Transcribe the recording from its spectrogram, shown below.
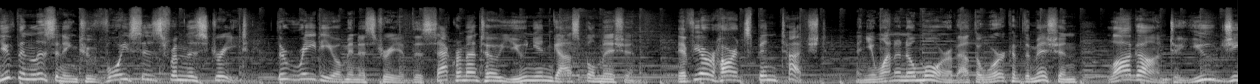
You've been listening to Voices from the Street, the radio ministry of the Sacramento Union Gospel Mission. If your heart's been touched and you want to know more about the work of the mission, log on to ugmsac.com,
